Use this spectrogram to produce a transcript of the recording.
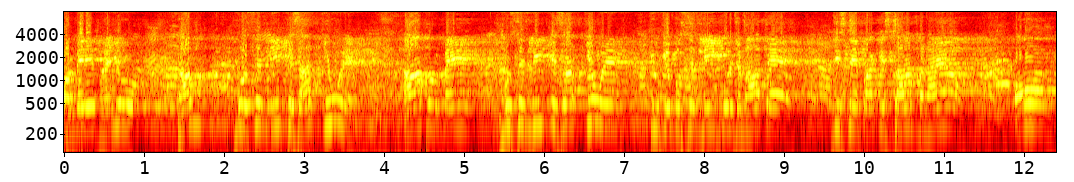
और मेरे भाइयों, हम मुस्लिम लीग के साथ क्यों हैं? आप और मैं मुस्लिम लीग के साथ क्यों हैं? क्योंकि मुस्लिम लीग वो जमात है जिसने पाकिस्तान बनाया और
